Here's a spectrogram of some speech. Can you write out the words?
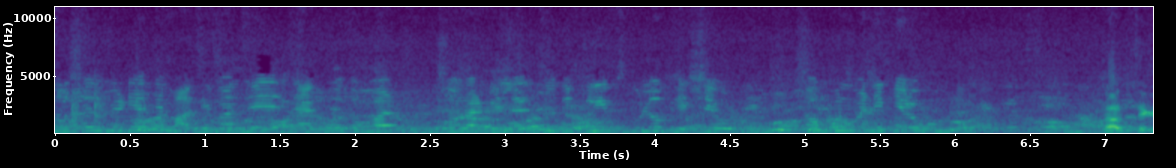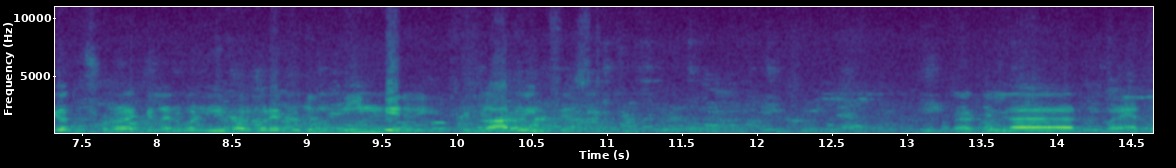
সোশ্যাল মিডিয়াতে মাঝে মাঝে দেখো তোমার সোনার কেল্লার যদি ক্লিপসগুলো ভেসে ওঠে তখন মানে কীরকম লাগে? তার থেকেও তো সোনার কেল্লার উপর নির্ভর করে প্রচুর মিম বেরোয় সেগুলো আরও ইন্টারেস্ট সোনার কেল্লা মানে এত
